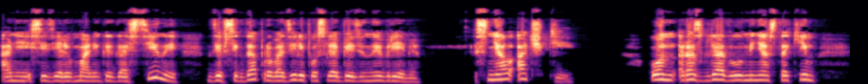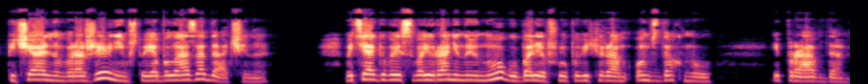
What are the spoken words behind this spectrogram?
они сидели в маленькой гостиной, где всегда проводили послеобеденное время, снял очки — он разглядывал меня с таким печальным выражением, что я была озадачена. Вытягивая свою раненую ногу, болевшую по вечерам, он вздохнул. И правда,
